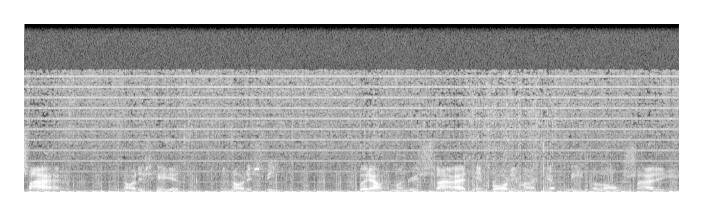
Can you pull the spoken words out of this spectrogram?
side, not his head and not his feet, but out from under his side and brought him a help meet alongside of him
